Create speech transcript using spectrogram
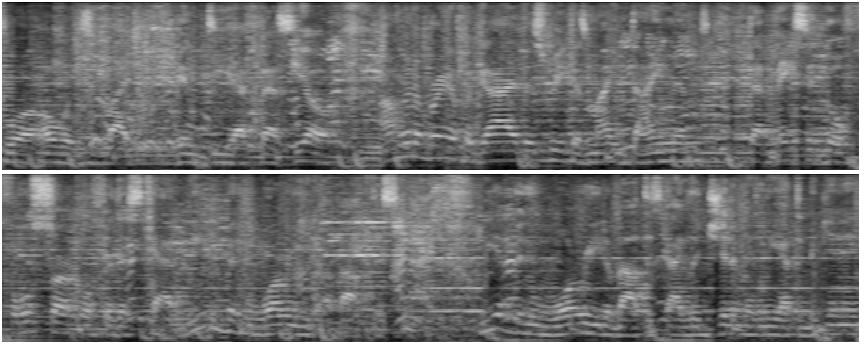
floor always like in DFS. Yo, I'm gonna bring up a guy this week as my diamond that makes it go full circle for this this cat. We've been worried about this guy. We have been worried about this guy legitimately at the beginning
